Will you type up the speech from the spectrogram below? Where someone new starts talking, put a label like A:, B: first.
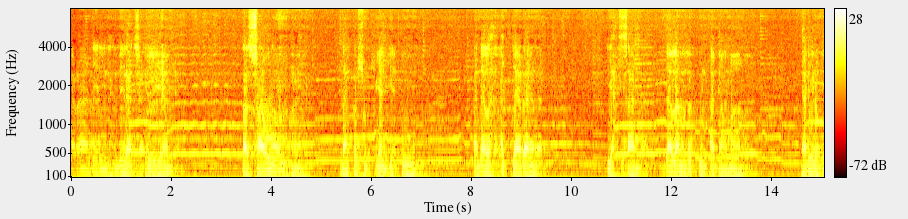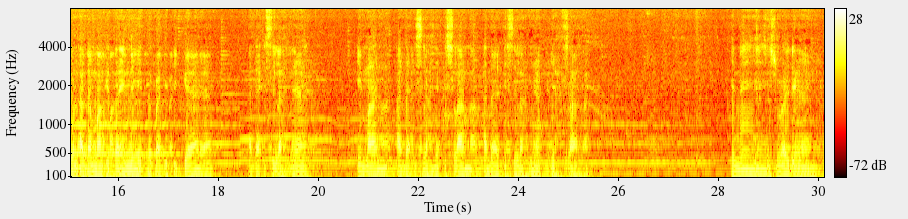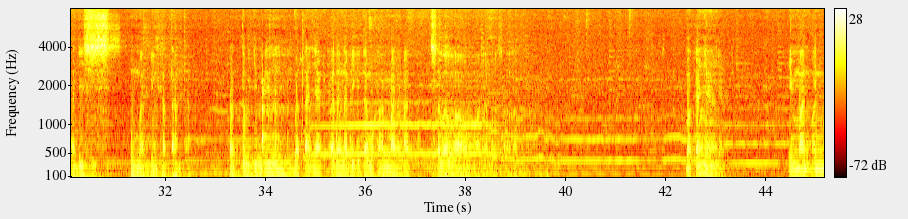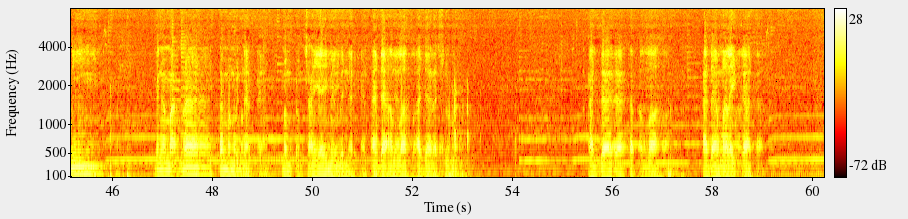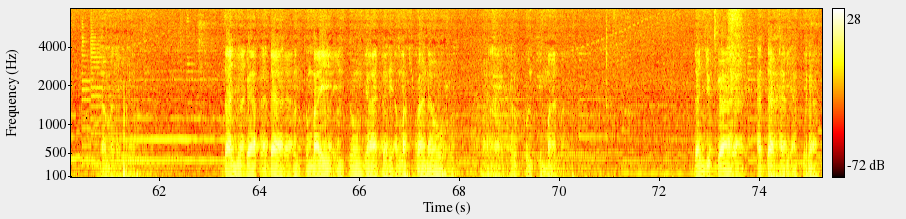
A: Para hadirin hadirat sekalian, tasawuf nah, dan kesufian itu adalah ajaran ihsan dalam rukun agama. Jadi rukun agama kita ini terbagi tiga, ada istilahnya iman, ada istilahnya Islam, ada istilahnya ihsan. Ini sesuai dengan hadis Umar bin Khattab. Waktu Jibril bertanya kepada Nabi kita Muhammad Sallallahu Alaihi Wasallam. Makanya iman ini dengan makna kita membenarkan, mempercayai membenarkan ada Allah, ada Rasul, ada kitab Allah, ada malaikat, ada malaikat, dan juga ada untung baik, untung jahat dari Allah Subhanahu Ta'ala, rukun iman, dan juga ada hari akhirat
